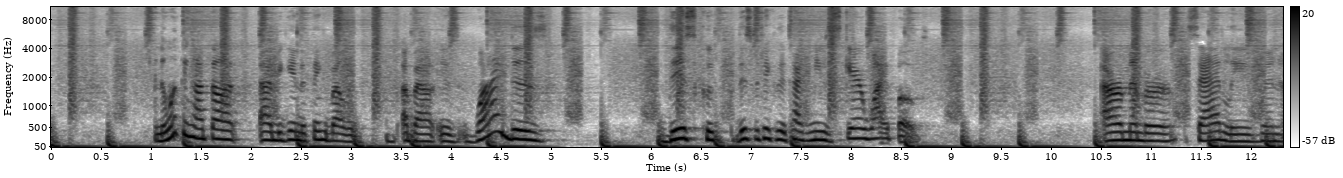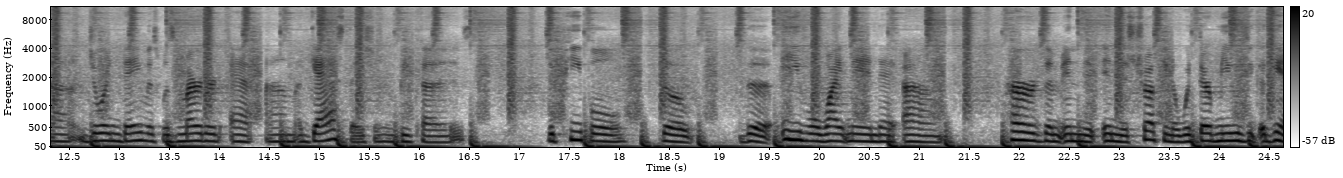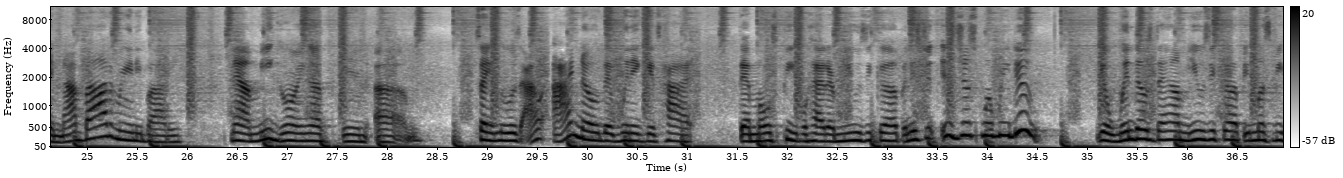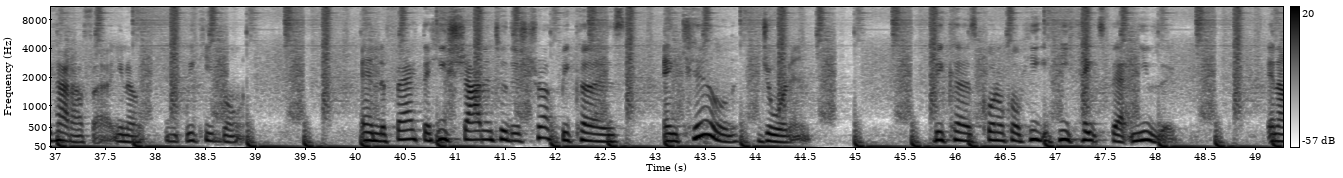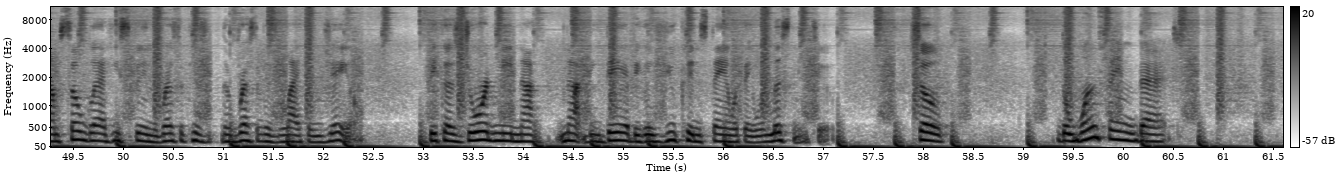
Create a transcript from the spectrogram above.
And the one thing I thought I began to think about about is why does this could this particular type of music scare white folks? I remember sadly when uh, Jordan Davis was murdered at um, a gas station because the people, the the evil white man that um, heard them in the in this truck, you know, with their music again, not bothering anybody. Now, me growing up in um, St. Louis, I, I know that when it gets hot, that most people have their music up, and it's just it's just what we do. You know, windows down, music up. It must be hot outside. You know, we, we keep going. And the fact that he shot into this truck because and killed Jordan because quote unquote he he hates that music. And I'm so glad he's spending the rest of his the rest of his life in jail. Because Jordan need not not be dead because you couldn't stand what they were listening to. So the one thing that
